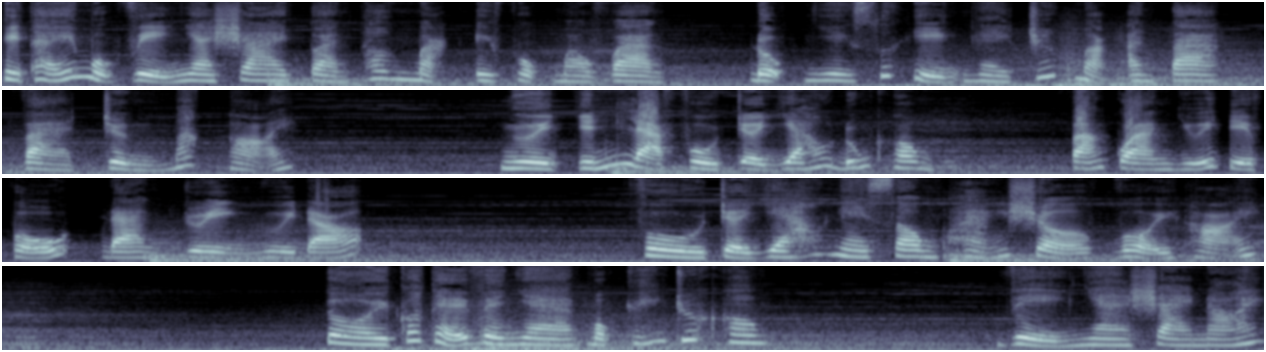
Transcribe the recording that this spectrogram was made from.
thì thấy một vị nhà sai toàn thân mặc y phục màu vàng đột nhiên xuất hiện ngay trước mặt anh ta và trừng mắt hỏi. Người chính là phù trời giáo đúng không? Phản quan dưới địa phủ đang truyền người đó. Phù trời giáo nghe xong hoảng sợ, vội hỏi. Tôi có thể về nhà một chuyến trước không? Vị nhà sai nói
